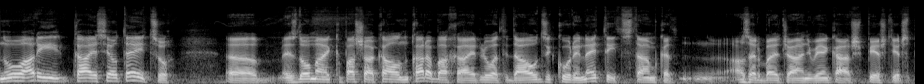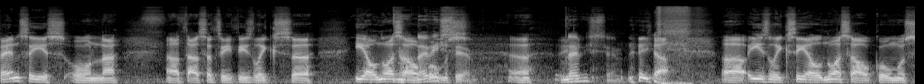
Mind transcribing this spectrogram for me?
nu, arī, kā jau teicu, Es domāju, ka pašā Kalnu Karabahā ir ļoti daudzi, kuri netic tam, ka Azerbaidžāņi vienkārši piešķirs pensijas un tā sacīt izliks ielu nosaukumus. No, ne visiem. Ne visiem. jā, izliks ielu nosaukumus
